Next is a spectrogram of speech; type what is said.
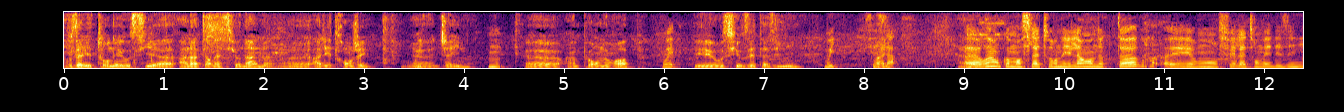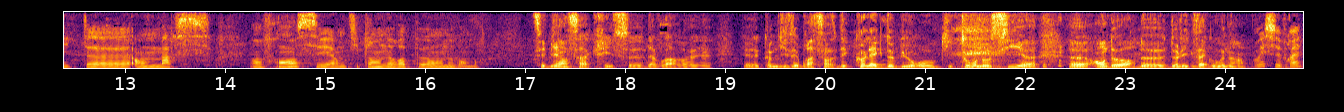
Vous allez tourner aussi à, à l'international, euh, à l'étranger, Jane, Mm. un peu en Europe Oui. et aussi aux États-Unis. Oui, c'est Ouais. ça. Ouais, on commence la tournée là en octobre et on fait la tournée des Zéniths en mars en France et un petit peu en Europe en novembre. C'est bien ça, Chris, euh, d'avoir, euh, euh, comme disait Brassens, des collègues de bureau qui tournent aussi euh, en dehors de, de l'Hexagone. hein. Oui, c'est vrai.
